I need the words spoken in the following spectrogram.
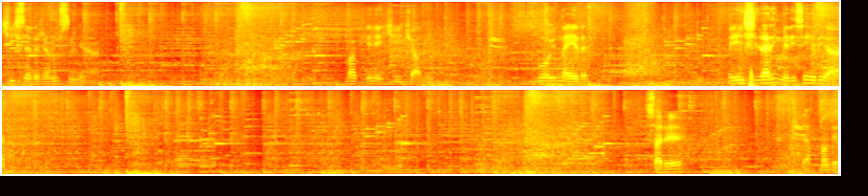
Kicks nedir canımsın ya. Bak yine 2-2 aldım. Bu oyunda 7. Ve yeşiller inmediyse yedi ya. Sarı. Yapmalı ya.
